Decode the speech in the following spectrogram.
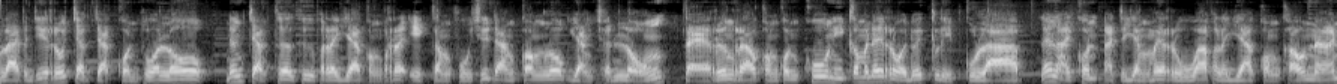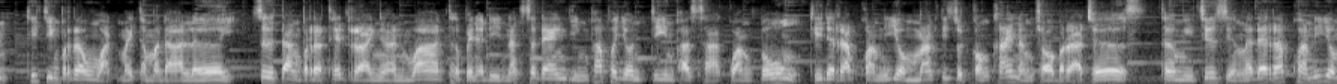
กลายเป็นที่รู้จักจากคนทั่วโลก เนื่องจากเธอคือภรรยาของพระเอกกังฟูชื่อดังก้องโลกอย่างเฉินหลง แต่เรื่องราวของคนคู่นี้ก็ไม่ได้โรยด้วยกลีบกุหลาบ และหลายคนอาจจะยังไม่รู้ว่าภรรยาของเขานั้น ที่จริงประวัติไม่ธรรมดาเลย สื่อต่างประเทศรายงานว่าเธอเป็นอดีตนักแสดงหญิงภาพยนตร์จีนภาษากวางตุ้ง ที่ได้รับความนิยมมากที่สุดของค่ายหนังชอบราเชอร์ส เธอมีชื่อเสียงและได้รับความนิยม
